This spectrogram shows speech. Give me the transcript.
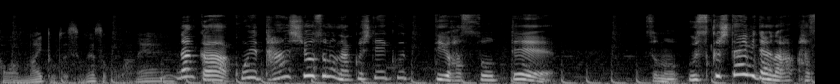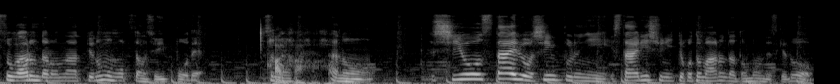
変わんないってことですよねそこはね。なんかこういう端子をそのなくしていくっていう発想ってその薄くしたいみたいな発想があるんだろうなっていうのも思ってたんですよ一方で。その、はいはいはいはい。あの使用スタイルをシンプルにスタイリッシュにってこともあるんだと思うんですけど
